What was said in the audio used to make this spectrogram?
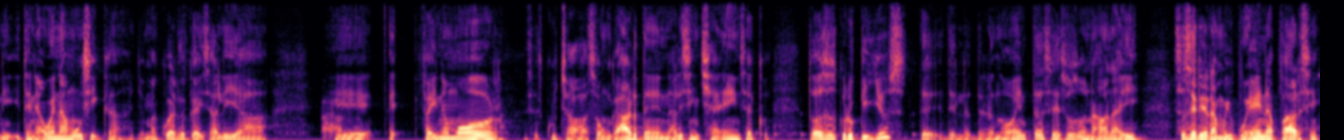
y tenía buena música. Yo me acuerdo que ahí salía eh, eh, Fey No More, se escuchaba Garden, Alice in Chains, todos esos grupillos de, de, los noventas, esos sonaban ahí. Esa serie era muy buena, parce.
